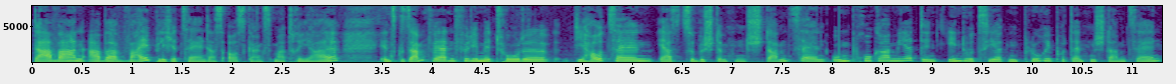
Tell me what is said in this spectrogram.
Da waren aber weibliche Zellen das Ausgangsmaterial. Insgesamt werden für die Methode die Hautzellen erst zu bestimmten Stammzellen umprogrammiert, den induzierten pluripotenten Stammzellen,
